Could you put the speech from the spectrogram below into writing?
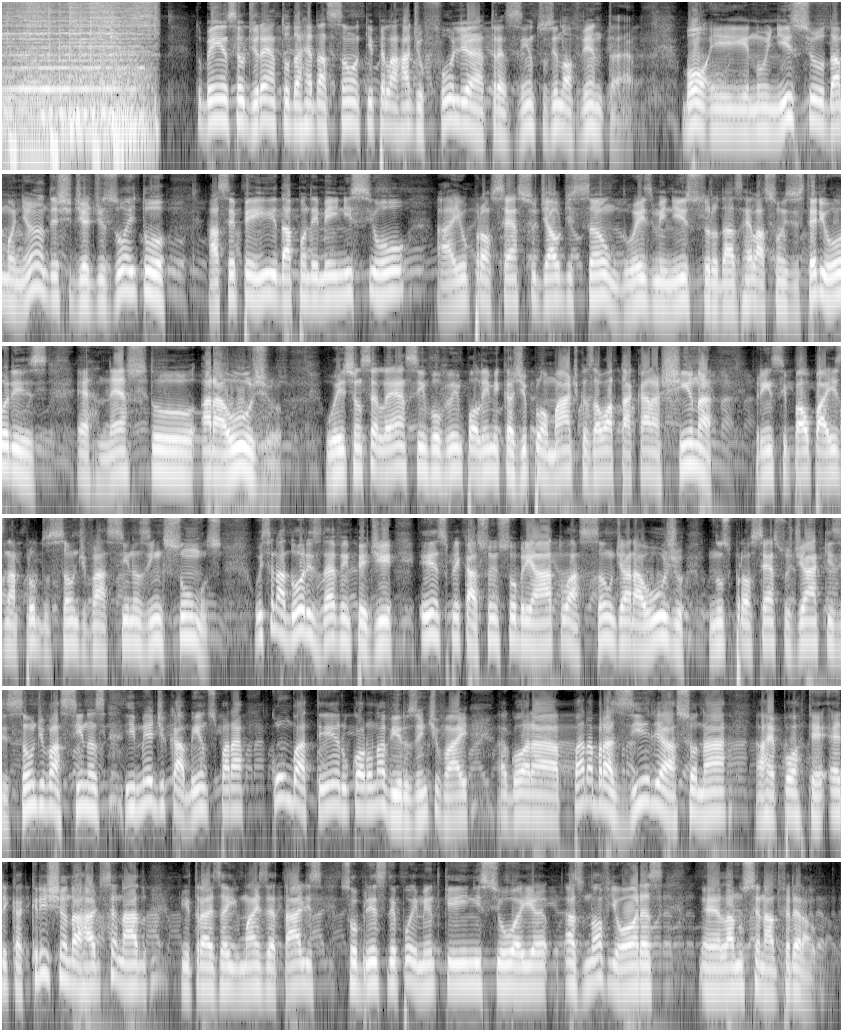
Tudo bem, esse é o direto da redação aqui pela Rádio Folha 390. Bom, e no início da manhã deste dia 18, a CPI da pandemia iniciou aí o processo de audição do ex-ministro das Relações Exteriores, Ernesto Araújo. O ex-chanceler se envolveu em polêmicas diplomáticas ao atacar a China principal país na produção de vacinas e insumos. Os senadores devem pedir explicações sobre a atuação de Araújo nos processos de aquisição de vacinas e medicamentos para combater o coronavírus. A gente vai agora para Brasília acionar a repórter Érica Christian da Rádio Senado e traz aí mais detalhes sobre esse depoimento que iniciou aí às 9 horas é, lá no Senado Federal.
